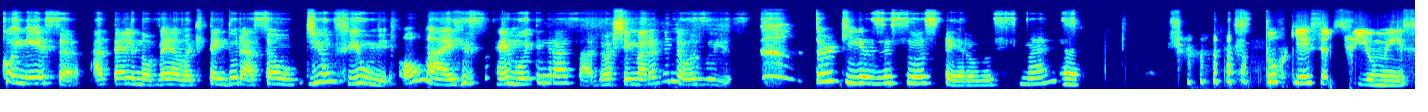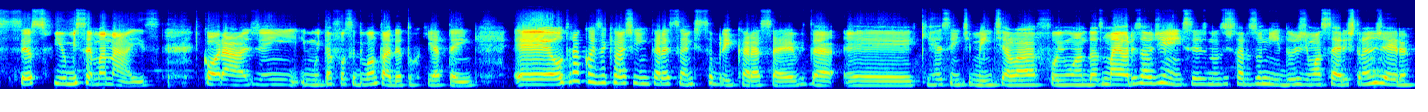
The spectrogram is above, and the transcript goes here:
Conheça a telenovela que tem duração de um filme ou mais. É muito engraçado. Eu achei maravilhoso isso. Turquias e suas pérolas, mas. É. Turquia e seus filmes, seus filmes semanais. Coragem e muita força de vontade a Turquia tem. É, outra coisa que eu achei interessante sobre Karasevda é que recentemente ela foi uma das maiores audiências nos Estados Unidos de uma série estrangeira.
